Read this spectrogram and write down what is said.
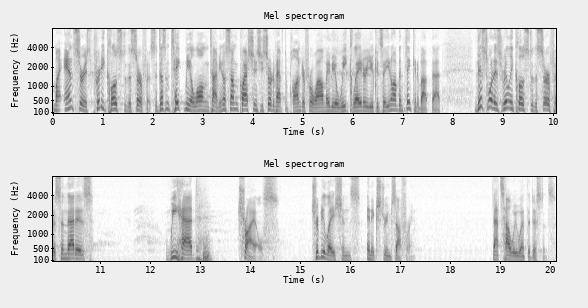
my answer is pretty close to the surface. It doesn't take me a long time. You know, some questions you sort of have to ponder for a while. Maybe a week later, you could say, you know, I've been thinking about that. This one is really close to the surface, and that is we had trials, tribulations, and extreme suffering. That's how we went the distance.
